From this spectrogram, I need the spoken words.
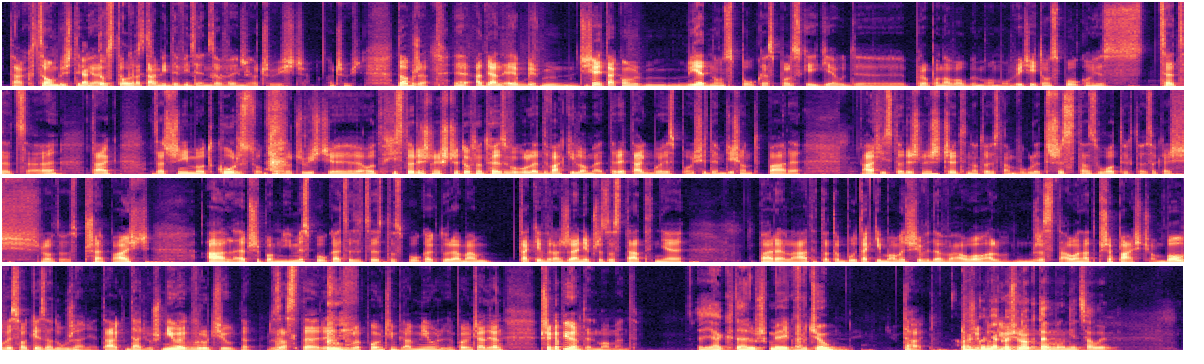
Tak, chcą być tymi arystokratami dywidendowymi, oczywiście. oczywiście. Dobrze, e, Adrian, dzisiaj taką jedną spółkę z polskiej giełdy proponowałbym omówić i tą spółką jest CCC, tak? Zacznijmy od kursu, bo oczywiście od historycznych szczytów no to jest w ogóle dwa kilometry, tak? Bo jest po 70 parę a historyczny szczyt, no to jest tam w ogóle 300 zł, to jest jakaś, no to jest przepaść ale przypomnijmy, spółka CCC jest to spółka, która mam takie wrażenie przez ostatnie parę lat, to to był taki moment, że się wydawało, że stała nad przepaścią, bo wysokie zadłużenie, tak? Dariusz Miłek wrócił za stery. W ogóle powiem ci, powiem ci Adrian, przegapiłem ten moment. Jak Dariusz Miłek wrócił? Tak. Jakoś rok temu niecały.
